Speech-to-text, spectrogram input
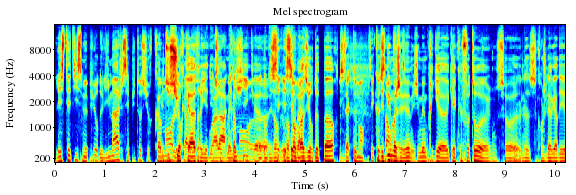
l'esthétisme pur de l'image, c'est plutôt sur Il y comment. a du surcadre, il y a des voilà, trucs magnifiques comment, euh, dans des, euh, en- dans vrai. embrasures de portes. Exactement. C'est que Au début, moi, même- j'ai même pris quelques photos sur, le- quand je l'ai regardé.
